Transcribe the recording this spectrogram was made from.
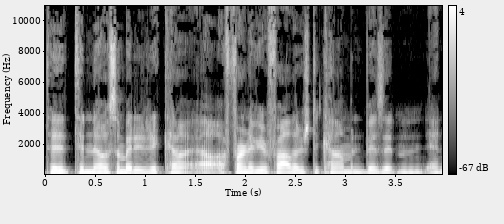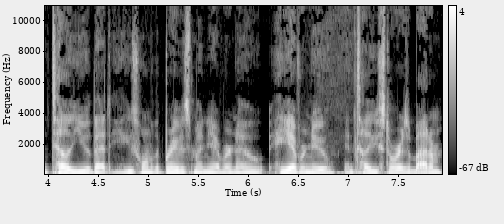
to to know somebody to come, uh, a friend of your father's to come and visit and and tell you that he's one of the bravest men you ever know, he ever knew, and tell you stories about him.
